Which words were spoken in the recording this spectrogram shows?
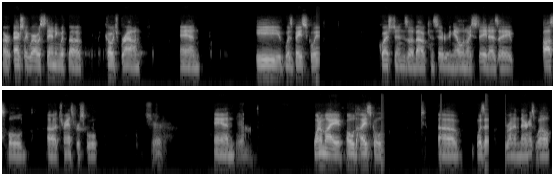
or actually where I was standing with uh, Coach Brown, and he was basically questions about considering Illinois State as a possible uh, transfer school. Sure. And yeah. one of my old high school uh, was running there as well.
